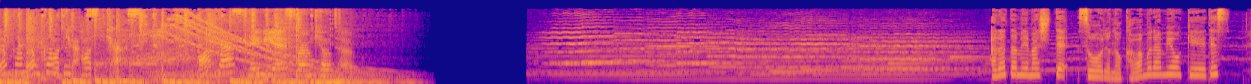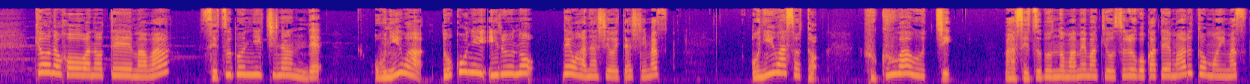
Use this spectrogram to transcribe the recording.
Welcome, Welcome to podcast. Podcast KBS from Kyoto. 改めまして、僧侶の河村明慶です。今日の法話のテーマは、節分にちなんで、鬼はどこにいるの？でお話をいたします。鬼は外、福は内。まあ、節分の豆まきをするご家庭もあると思います。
